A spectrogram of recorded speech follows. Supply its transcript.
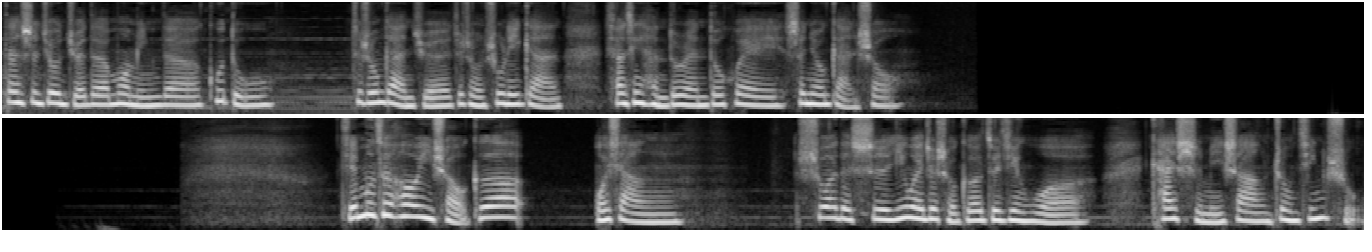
但是就觉得莫名的孤独。这种感觉，这种疏离感，相信很多人都会深有感受。节目最后一首歌，我想说的是，因为这首歌最近我开始迷上重金属。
